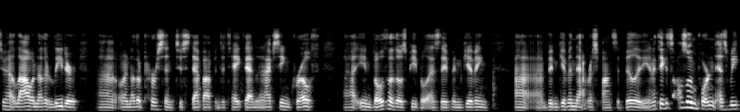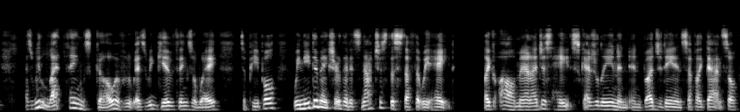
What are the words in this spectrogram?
to allow another leader uh, or another person to step up and to take that and I've seen growth uh, in both of those people as they've been giving uh, uh, been given that responsibility. And I think it's also important as we as we let things go, we, as we give things away to people, we need to make sure that it's not just the stuff that we hate like, oh man, I just hate scheduling and, and budgeting and stuff like that. And so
